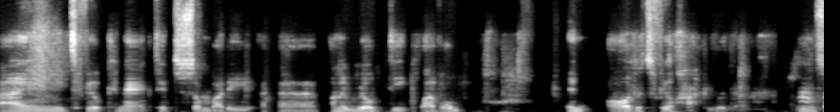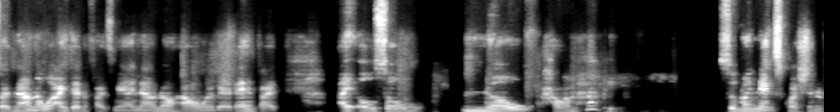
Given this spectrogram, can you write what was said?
I need to feel connected to somebody uh, on a real deep level in order to feel happy with them. Mm, so I now know what identifies me. I now know how I want to be identified. I also know how I'm happy. So my next question,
